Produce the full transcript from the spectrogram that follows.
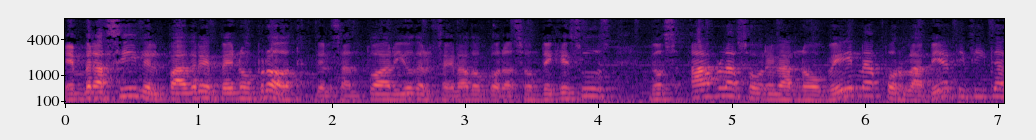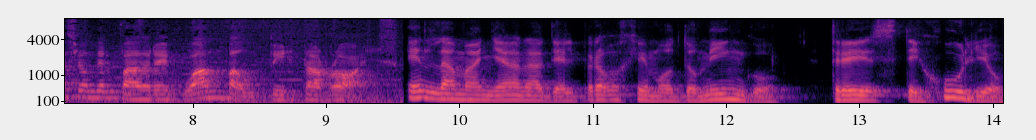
En Brasil, el padre Beno Brot, del Santuario del Sagrado Corazón de Jesús, nos habla sobre la novena por la beatificación del padre Juan Bautista Royce. En la mañana del próximo domingo, 3 de julio,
